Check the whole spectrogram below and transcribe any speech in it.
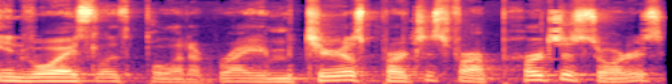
invoice, let's pull it up right here, materials purchase for our purchase orders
